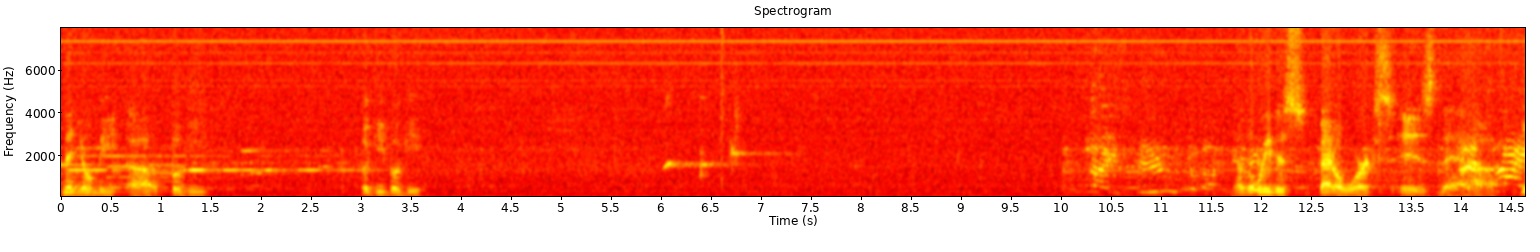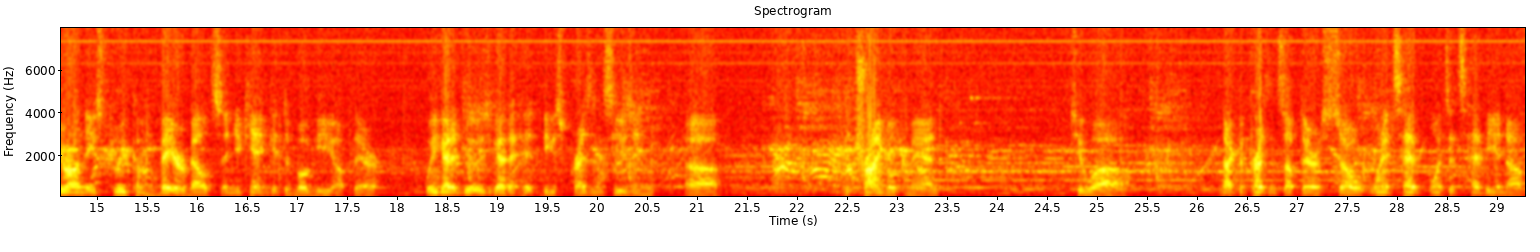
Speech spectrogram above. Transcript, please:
Then you'll meet uh, Boogie. Oogie Boogie. Now the way this battle works is that uh, you're on these three conveyor belts and you can't get to Boogie up there. What you gotta do is you gotta hit these presents using uh, the triangle command to uh, knock the presents up there. So when it's heavy, once it's heavy enough,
